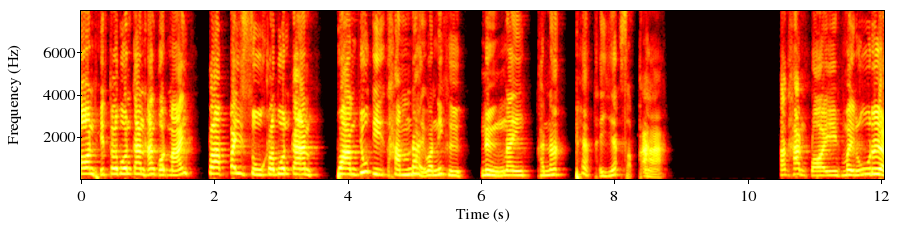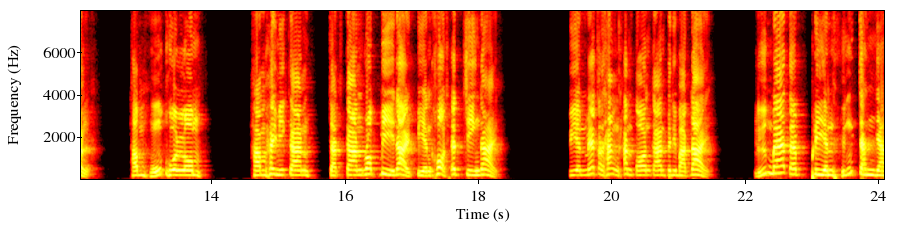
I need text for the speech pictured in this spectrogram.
ตอนผิดกระบวนการทางกฎหมาย กลับไปสู่กระบวนการความยุติธรรมได้วันนี้คือหนึ่งในคณะแพทยสภา ถ้าท่านปล่อยไม่รู้เรื่องทำหูทวนลมทำให้มีการจัดการรอบบี้ได้ เปลี่ยนข้อเท็จจริงได้ เปลี่ยนแม้กระทั่งขั้นตอนการปฏิบัติได้ หรือแม้แต่เปลี่ยนถึงจรรยา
